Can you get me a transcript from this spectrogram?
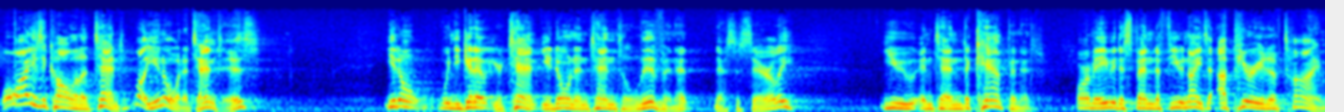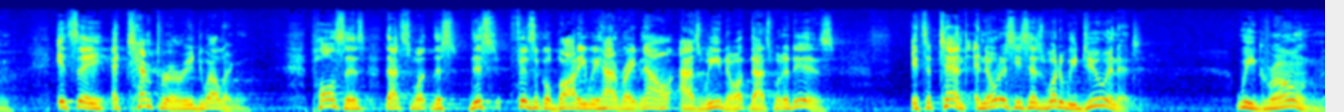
Well, why is he call it a tent? Well, you know what a tent is. You don't, when you get out your tent, you don't intend to live in it necessarily. You intend to camp in it, or maybe to spend a few nights, a period of time. It's a, a temporary dwelling. Paul says that's what this, this physical body we have right now, as we know it, that's what it is. It's a tent. And notice he says, What do we do in it? We groan.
